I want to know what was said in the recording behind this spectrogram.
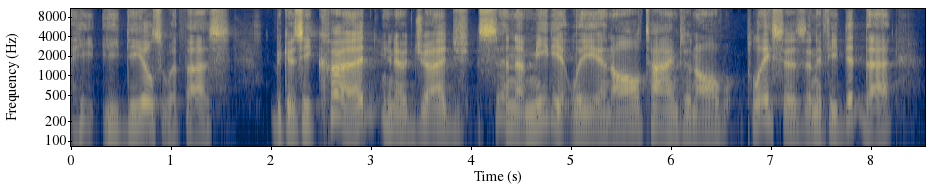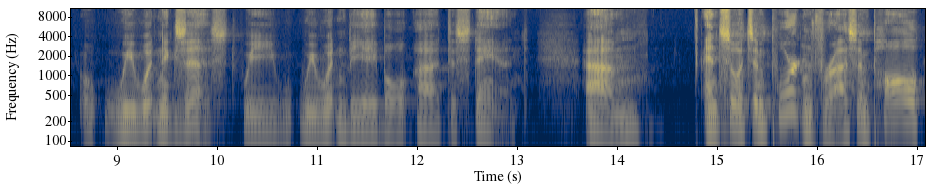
he, he deals with us because he could, you know, judge sin immediately in all times and all places. And if he did that, we wouldn't exist. We, we wouldn't be able uh, to stand. Um, and so it's important for us, and Paul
